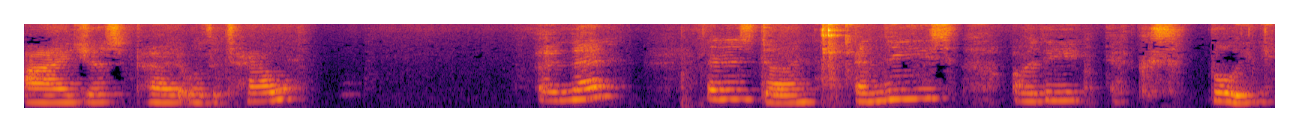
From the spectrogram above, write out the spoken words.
I just pat it with a towel. And then it is done. And these are the Exfolimate.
